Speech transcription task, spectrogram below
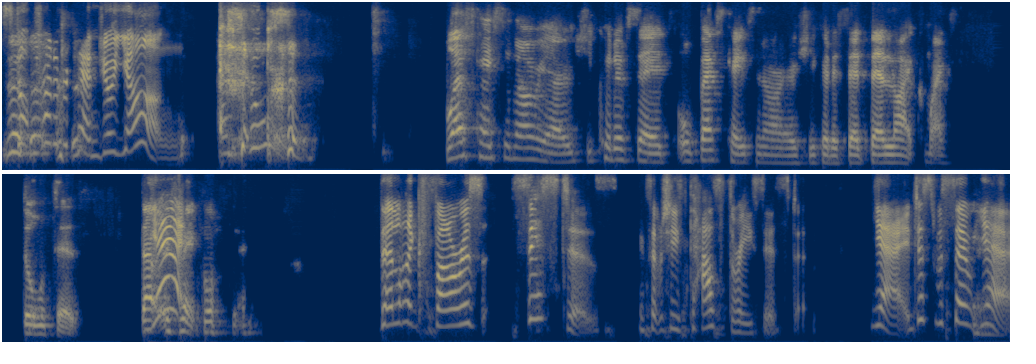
stop trying to pretend you're young and cool. Worst case scenario, she could have said, or best case scenario, she could have said, they're like my daughters. That would Yeah. make more sense. They're like Farrah's sisters, except she has three sisters. Yeah, it just was so. Yeah,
